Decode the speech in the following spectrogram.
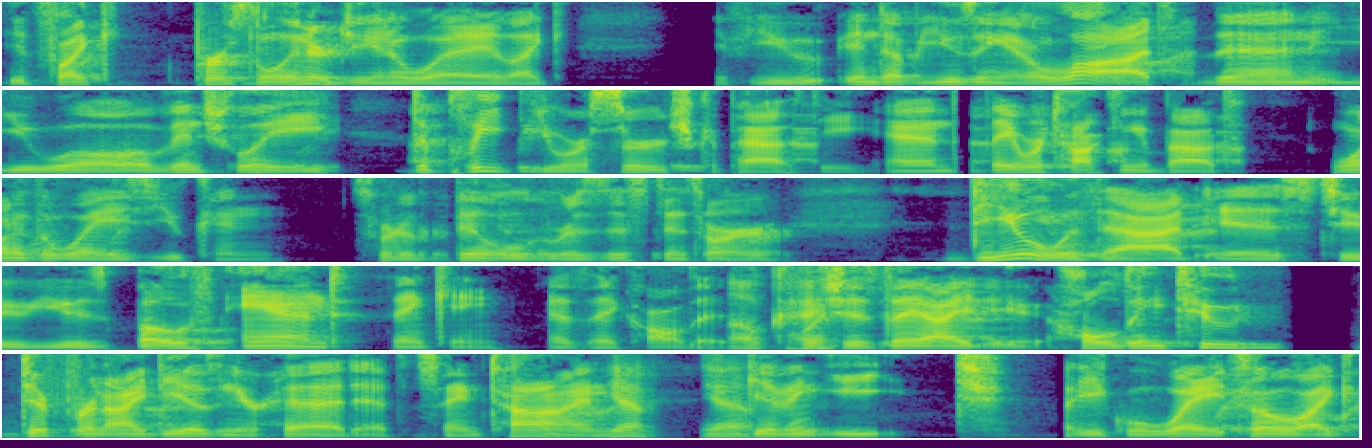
It's like personal energy in a way. Like if you end up using it a lot, then you will eventually deplete your surge capacity. And they were talking about one of the ways you can sort of build resistance or deal with that is to use both and thinking, as they called it, Okay. which is the idea holding two different ideas in your head at the same time, Yeah. Yeah. giving each equal weight. So, like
